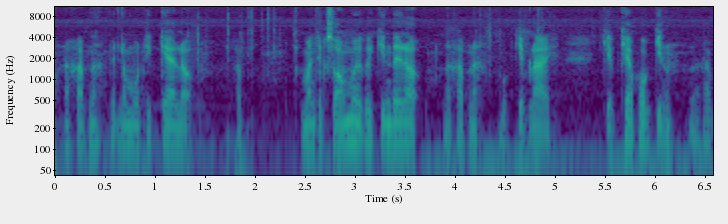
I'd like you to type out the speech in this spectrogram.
ๆนะครับนะเป็นละมุดที่แก่แล้วครับมันจากสองมือก็กินได้แล้วนะครับนะบ่เก็บลาย เก็บแค่พอกินนะครับ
